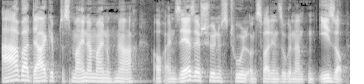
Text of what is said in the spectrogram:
Aber da gibt es meiner Meinung nach auch ein sehr, sehr schönes Tool, und zwar den sogenannten ESOP.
